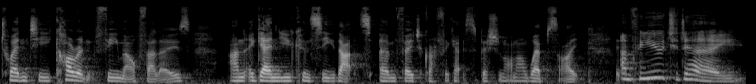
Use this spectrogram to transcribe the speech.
20 current female fellows and again, you can see that um, photographic exhibition on our website. And for you today,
